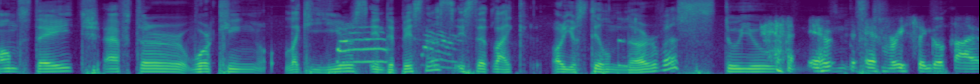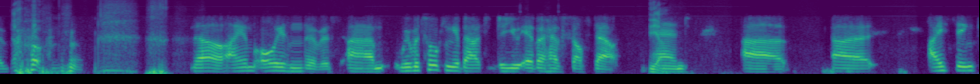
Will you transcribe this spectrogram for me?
on stage after working like years in the business? Is that like, are you still nervous? Do you? every, every single time. no, I am always nervous. Um, we were talking about do you ever have self doubt? Yeah. And uh, uh, I think,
